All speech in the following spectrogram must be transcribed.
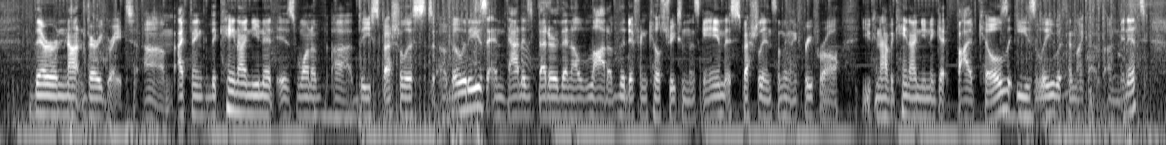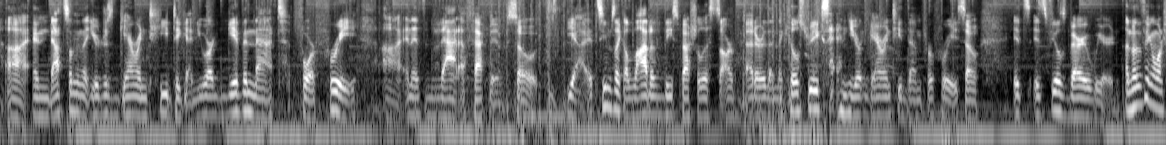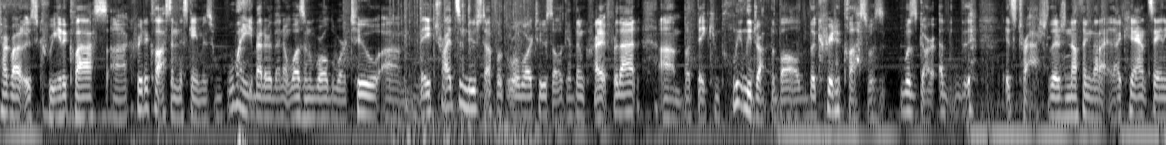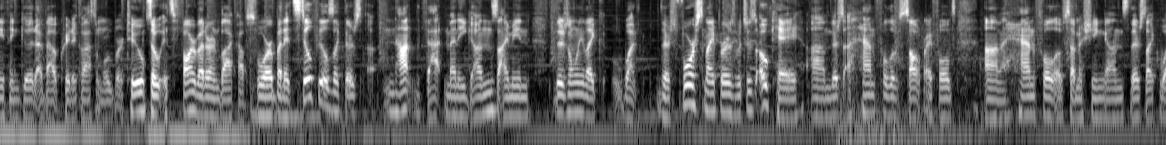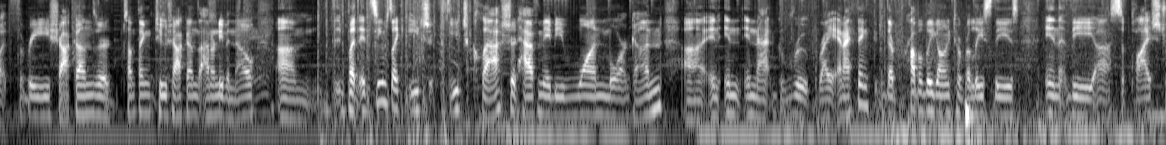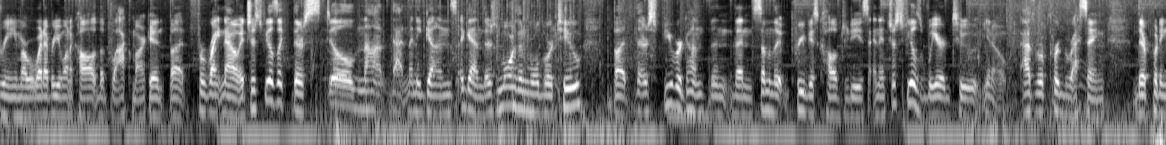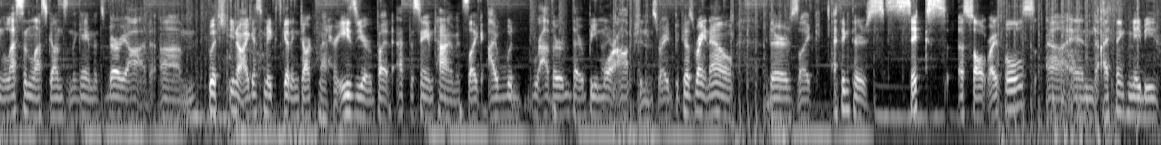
they're not very great. Um, I think the K9 unit is one of uh, the specialist abilities and that is better than a lot of the different kill streaks in this game especially in something like free-for-all. You can have a K9 unit get five kills easily within like a, a minute uh, and that's something that you're just guaranteed to get. You are given that for free uh, and it's that effective. So yeah it seems like a lot of these specialists are better than the kill streaks and you're guaranteed them for free. So it's it feels very weird. Another thing i want to talk about is create a class. Uh, create a class in this game is way better than it was in world war ii um, they tried some new stuff with world war ii so i'll give them credit for that um, but they completely dropped the ball. The create a class was was gar uh, it's trash. There's nothing that I, I, can't say anything good about create a class in World War II so it's far better in Black Ops 4 but it still feels like there's uh, not that many guns. I mean there's only like what there's four snipers which is okay. Um, there's a handful of assault rifles um, a handful of submachine guns. There's like what three shotguns or something? Two shotguns? I don't even know. Um, but it seems like each each class should have maybe one more gun uh, in, in in that group right? And I think they're probably going to release these in the uh, supply stream or whatever you want to call it the black market. But for right now it just feels like there's still not that many guns. Again there's more than World War II but there's fewer guns than than some of the previous Call of Duties and it just feels weird to you know as we're progressing they're putting less and less guns in the game. It's very odd um, which you know I guess makes getting dark matter easier but at the same time it's like I would rather there be more options right? Because right now there's like I think there's six assault rifles uh, and I think maybe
